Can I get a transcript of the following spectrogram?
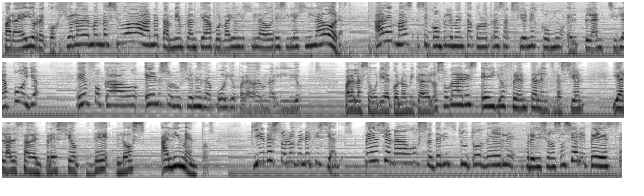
Para ello recogió la demanda ciudadana, también planteada por varios legisladores y legisladoras. Además, se complementa con otras acciones como el Plan Chile Apoya, enfocado en soluciones de apoyo para dar un alivio para la seguridad económica de los hogares, ello frente a la inflación y al alza del precio de los alimentos. ¿Quiénes son los beneficiarios? Pensionados del Instituto de Previsión Social, IPS,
